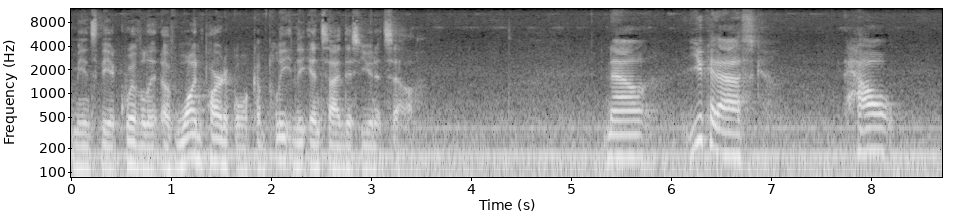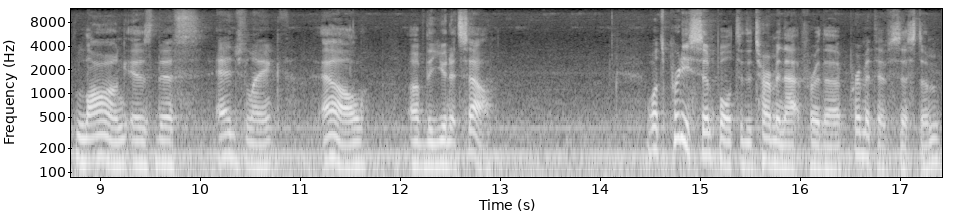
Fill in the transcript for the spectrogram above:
means the equivalent of one particle completely inside this unit cell. Now, you could ask, how long is this edge length, L, of the unit cell? Well, it's pretty simple to determine that for the primitive system.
